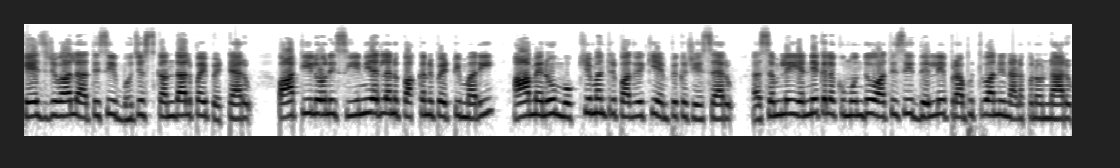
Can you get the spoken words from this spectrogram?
కేజ్రీవాల్ అతిసి భుజస్కంధాలపై పెట్టారు. పార్టీలోని సీనియర్లను పక్కన పెట్టి మరీ ఆమెను ముఖ్యమంత్రి పదవికి ఎంపిక చేశారు. అసెంబ్లీ ఎన్నికలకు ముందు అతిసి ఢిల్లీ ప్రభుత్వాన్ని నడపనున్నారు.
